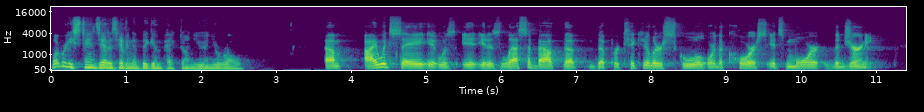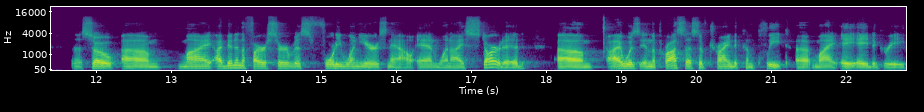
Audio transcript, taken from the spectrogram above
What really stands out as having a big impact on you and your role? Um, I would say it was it, it is less about the the particular school or the course. It's more the journey. Uh, so um, my I've been in the fire service 41 years now, and when I started, um, I was in the process of trying to complete uh, my AA degree.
